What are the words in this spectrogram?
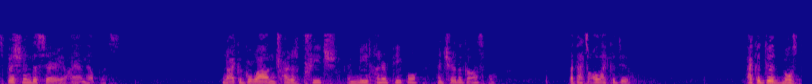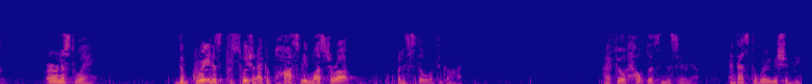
especially in this area, I am helpless. You know, I could go out and try to preach and meet 100 people and share the gospel. But that's all I could do. I could do it the most earnest way. The greatest persuasion I could possibly muster up, but it's still up to God. I feel helpless in this area. And that's the way we should be.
